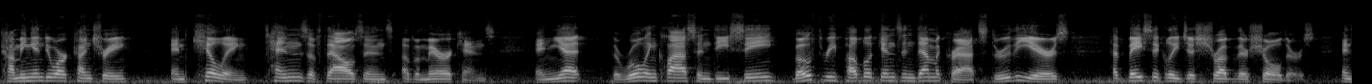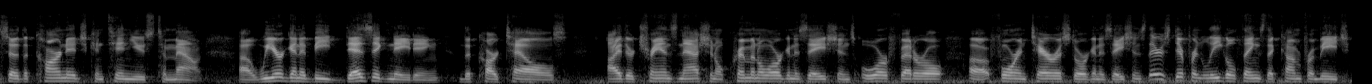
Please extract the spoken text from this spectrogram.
coming into our country and killing tens of thousands of Americans. And yet, the ruling class in D.C., both Republicans and Democrats through the years, have basically just shrugged their shoulders. And so the carnage continues to mount. Uh, we are going to be designating the cartels either transnational criminal organizations or federal uh, foreign terrorist organizations. There's different legal things that come from each,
